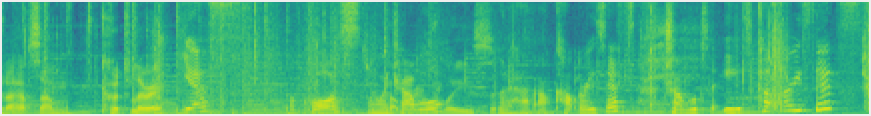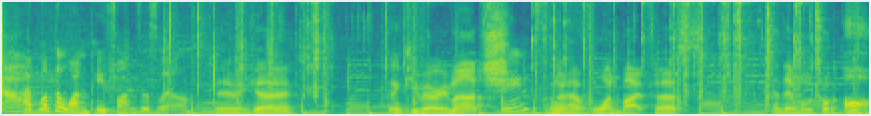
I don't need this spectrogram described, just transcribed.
Could I have some cutlery? Yes, of course. When we travel, please. we're gonna have our cutlery sets. Travel to eat cutlery sets. I've got the one piece ones as well. There we go. Thank you very much. I'm gonna have one bite first, and then we'll talk. Oh,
